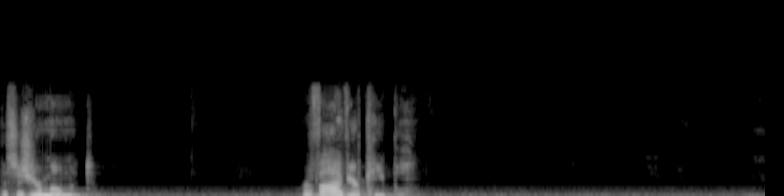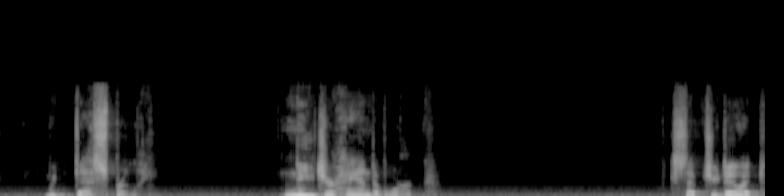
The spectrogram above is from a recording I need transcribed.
this is your moment. Revive your people. We desperately need your hand of work. Except you do it,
